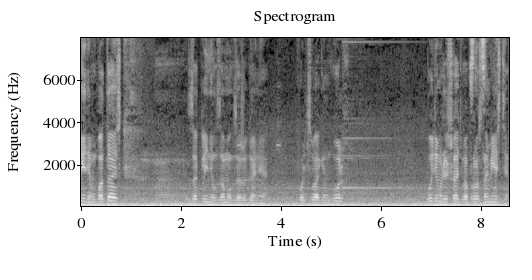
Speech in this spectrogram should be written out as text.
Едем в Батайск. Э, Заклинил замок зажигания Volkswagen Golf. Будем решать вопрос на месте.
